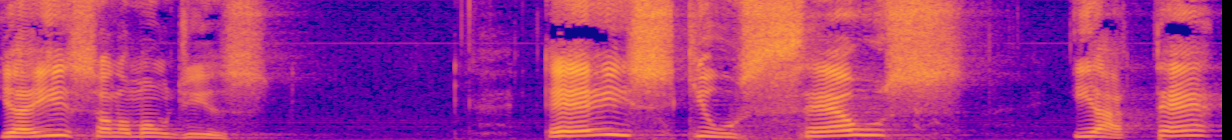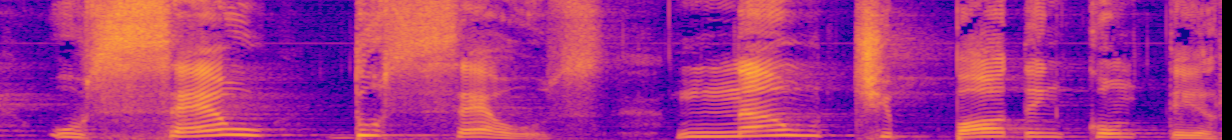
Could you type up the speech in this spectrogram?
E aí Salomão diz: Eis que os céus e até o céu dos céus não te podem conter,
